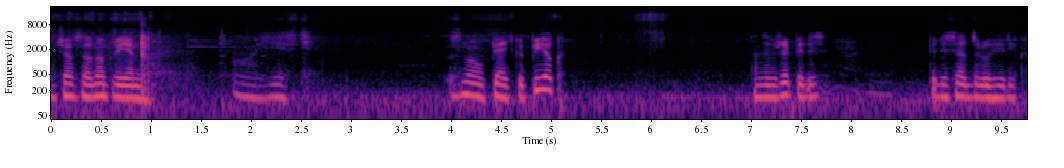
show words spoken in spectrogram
Нічого все одно приємно. О, єсть. Знову 5 копійок. Але вже 50, 52 рік.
